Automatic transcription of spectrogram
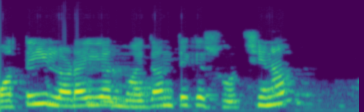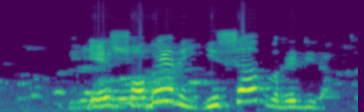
মতেই লড়াইয়ের ময়দান থেকে সরছি না। এসবের হিসাব রেডি রাখতে।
